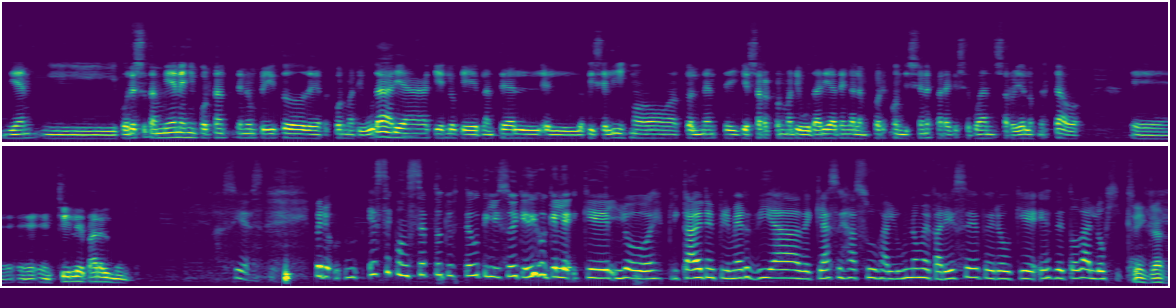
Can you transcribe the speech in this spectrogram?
Bien, y por eso también es importante tener un proyecto de reforma tributaria, que es lo que plantea el, oficialismo actualmente, y que esa reforma tributaria tenga las mejores condiciones para que se puedan desarrollar los mercados eh, en Chile para el mundo. Así es. Pero ese concepto que usted utilizó y que dijo que, que lo explicaba en el primer día de clases a sus alumnos, me parece, pero que es de toda lógica. Sí, claro.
